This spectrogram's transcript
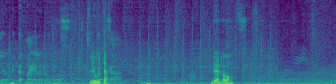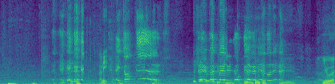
เลยมันเป็นแบทแมนแล้วนะผมว่าเร็วจัดแดนระวังอันนี้ไอ้โจ๊กเกอร์เฮ้ยแบทแมนหรือโจ๊กเกอร์กันเนี่ยตัวนี้น่ะหิวเว้ย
